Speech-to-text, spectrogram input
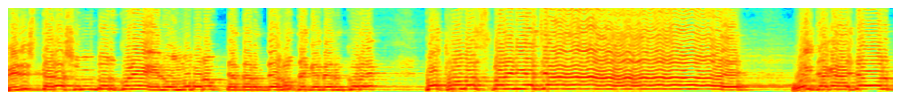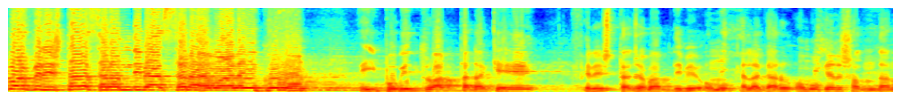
ফিরিস্তারা সুন্দর করে রূহ মোবারকটা তার দেহ থেকে বের করে প্রথম আসমানে নিয়ে যায়। ওই জায়গায় যাওয়ার পর ফিরিস্তা সালাম দিবে, আসসালামু আলাইকুম। এই পবিত্র আত্মাটাকে ফেরেস্তা জবাব দিবে, অমুক এলাকার অমুকের সন্তান,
